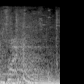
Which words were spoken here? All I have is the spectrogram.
Fight!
